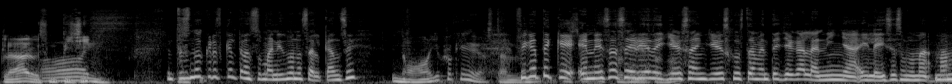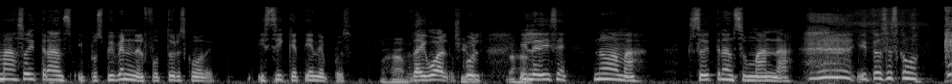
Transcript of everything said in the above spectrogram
Claro, es un Ay. Entonces, ¿no crees que el transhumanismo nos alcance? No, yo creo que hasta... el- Fíjate que en esa serie de. Years and Years justamente llega la niña y le dice a su mamá, mamá, soy trans. Y pues viven en el futuro, es como de, y sí que tiene, pues, Ajá. da igual, Chido. cool. Ajá. Y le dice, no mamá, soy transhumana. Y entonces como, ¿qué?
